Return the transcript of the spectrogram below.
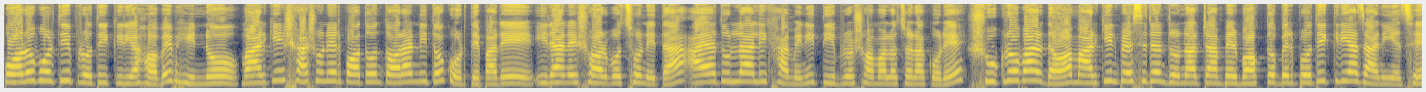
পরবর্তী প্রতিক্রিয়া হবে ভিন্ন। মার্কিন শাসনের পতন ত্বরান্বিত করতে পারে। ইরানের সর্বোচ্চ নেতা আয়াতুল্লাহ আলী খামেনি তীব্র সমালোচনা করে শুক্রবার দেওয়া মার্কিন প্রেসিডেন্ট ডোনাল্ড ট্রাম্পের বক্তব্যের প্রতিক্রিয়া জানিয়েছে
